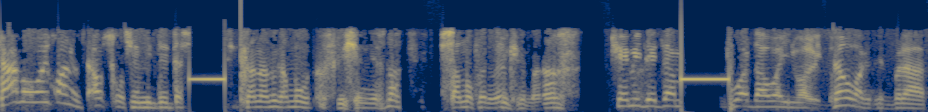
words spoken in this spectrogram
ჩამოვიყვანო წავსხოთ ჩემი დედა განამი გამოუტანს შენიეს და სამოქმედო ვერ იქნება რა? ჩემი დედა თუ არ დავაინვალიდო. დავაგდებ ბრატ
